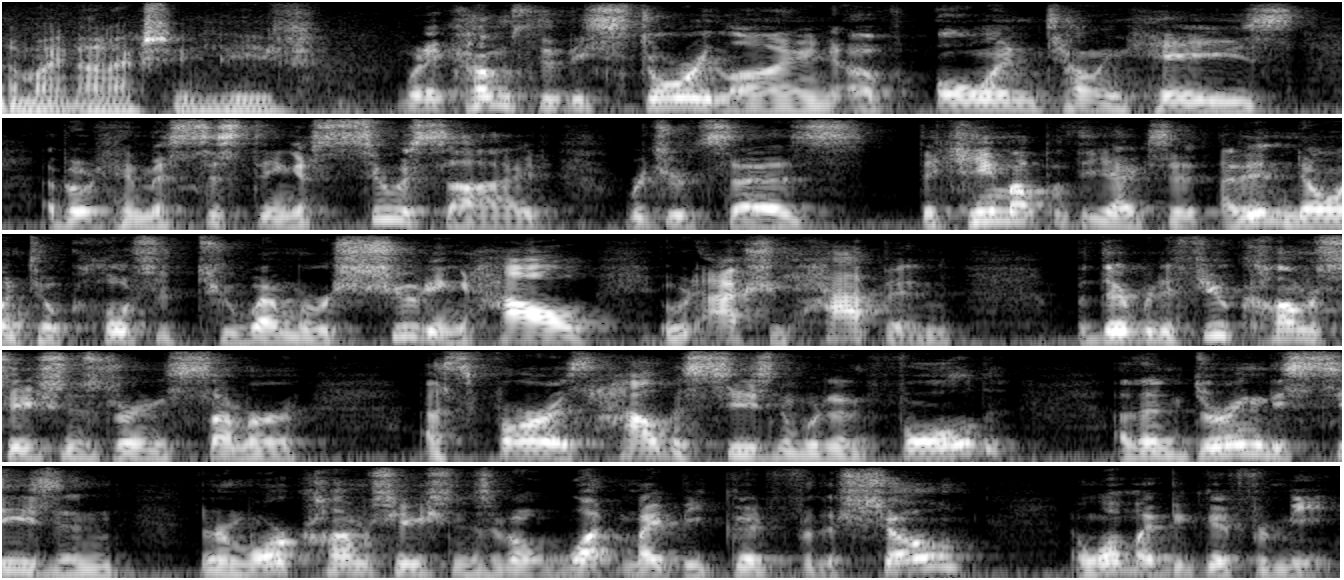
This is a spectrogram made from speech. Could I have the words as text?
I might not actually leave. When it comes to the storyline of Owen telling Hayes about him assisting a suicide, Richard says, They came up with the exit. I didn't know until closer to when we were shooting how it would actually happen, but there have been a few conversations during the summer as far as how the season would unfold. And then during the season, there were more conversations about what might be good for the show and what might be good for me.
